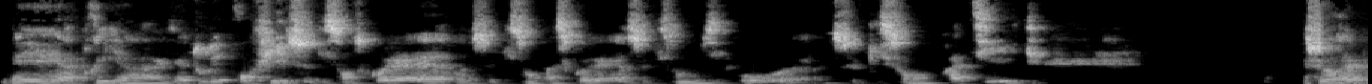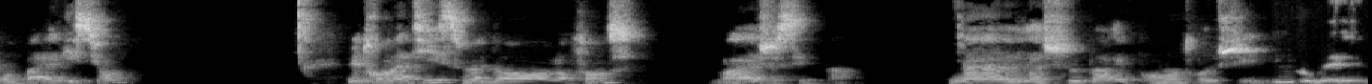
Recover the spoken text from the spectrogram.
mais après, il y a, y a, tous les profils, ceux qui sont scolaires, ceux qui sont pas scolaires, ceux qui sont musicaux, euh, ceux qui sont pratiques. Je réponds pas à la question. Les traumatismes dans l'enfance, ouais, je sais pas. Là, là, je peux pas répondre. Non, mais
